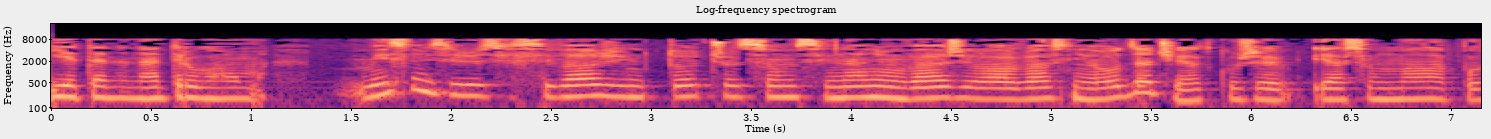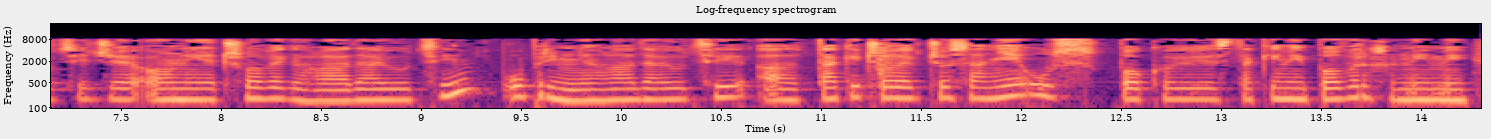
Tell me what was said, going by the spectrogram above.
jeden na druhom. Myslím si, že si, vážim to, čo som si na ňom vážila vlastne od začiatku, že ja som mala pocit, že on je človek hľadajúci, úprimne hľadajúci a taký človek, čo sa neuspokojuje s takými povrchnými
